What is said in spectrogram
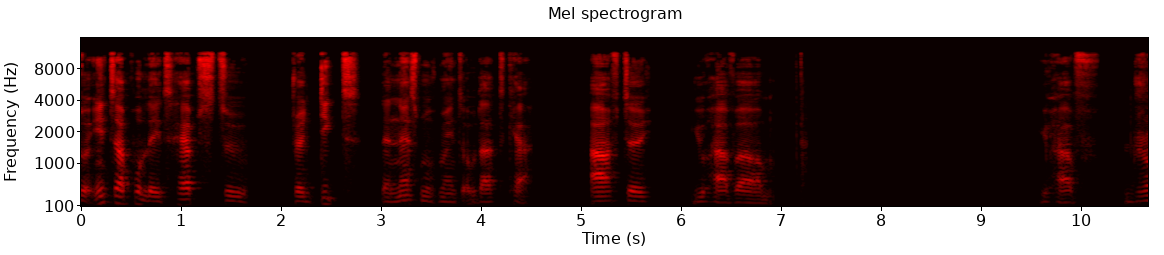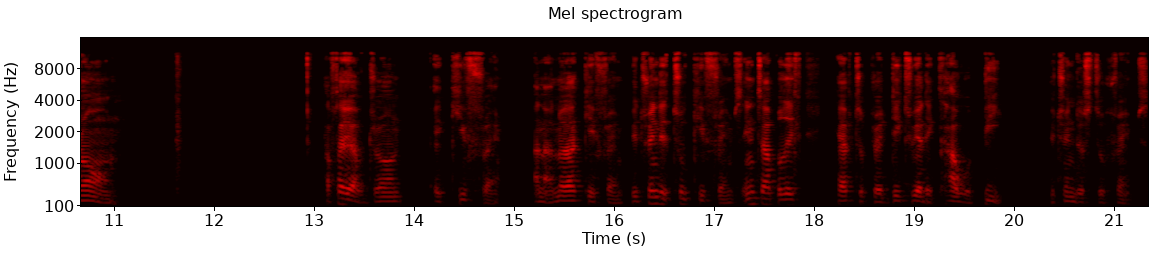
so interpolate helps to predict the next movement of that car after you have um, you have drawn after you have drawn a keyframe and another keyframe. Between the two keyframes interpolate help to predict where the car will be between those two frames.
